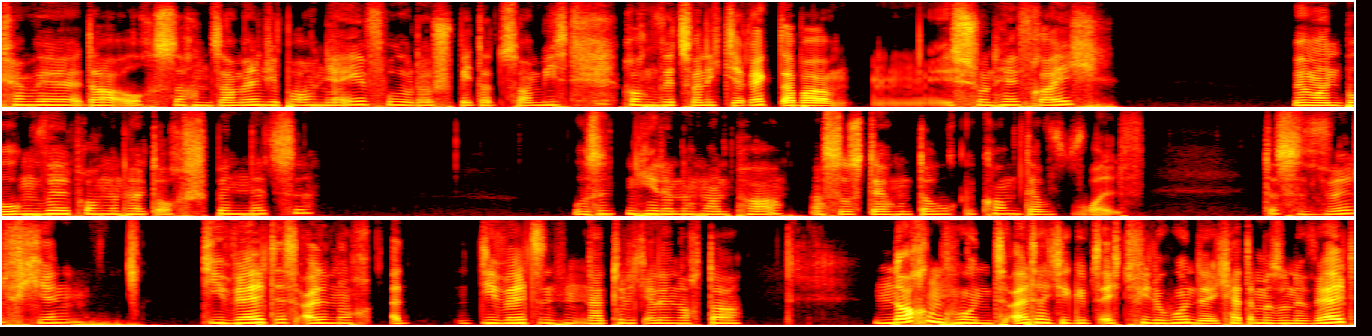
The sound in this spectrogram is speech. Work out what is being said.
können wir da auch Sachen sammeln. Wir brauchen ja eh früher oder später Zombies. Brauchen wir zwar nicht direkt, aber mm, ist schon hilfreich. Wenn man Bogen will, braucht man halt auch Spinnennetze. Wo sind denn hier dann nochmal ein paar? Achso, ist der Hund da hochgekommen? Der Wolf. Das Wölfchen. Die Welt ist alle noch. Äh, die Welt sind natürlich alle noch da. Noch ein Hund. Alter, hier gibt es echt viele Hunde. Ich hatte mal so eine Welt.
